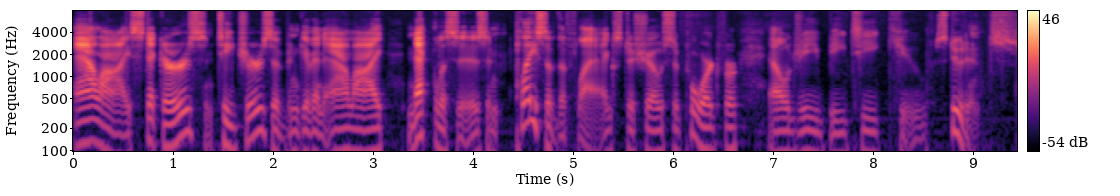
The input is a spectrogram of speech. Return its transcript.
ally stickers and teachers have been given ally necklaces in place of the flags to show support for LGBTQ students.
